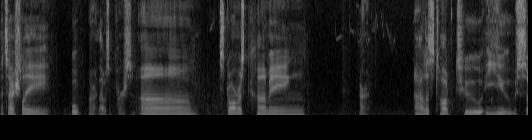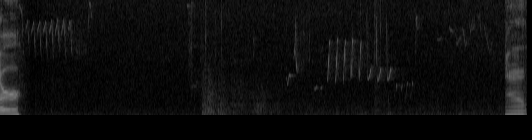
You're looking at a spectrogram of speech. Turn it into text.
That's actually... Oh, all right, that was a person. Um, storm is coming. All right. Uh, let's talk to you, sir. No.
